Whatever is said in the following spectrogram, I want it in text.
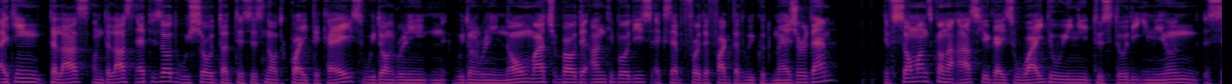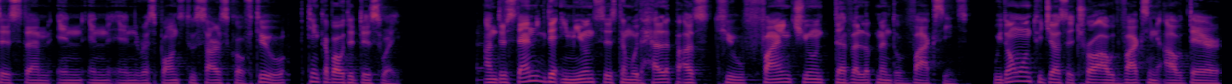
I think the last on the last episode we showed that this is not quite the case. We don't really we don't really know much about the antibodies except for the fact that we could measure them. If someone's gonna ask you guys why do we need to study immune system in in in response to SARS-CoV-2, think about it this way. Understanding the immune system would help us to fine-tune development of vaccines. We don't want to just throw out vaccine out there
